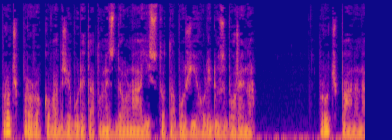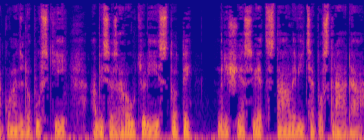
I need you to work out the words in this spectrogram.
Proč prorokovat, že bude tato nezdolná jistota božího lidu zbořena? Proč pán nakonec dopustí, aby se zhroutily jistoty, když je svět stále více postrádá?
